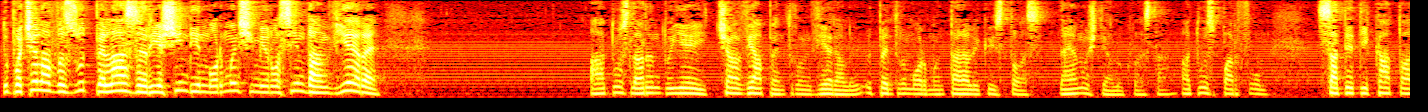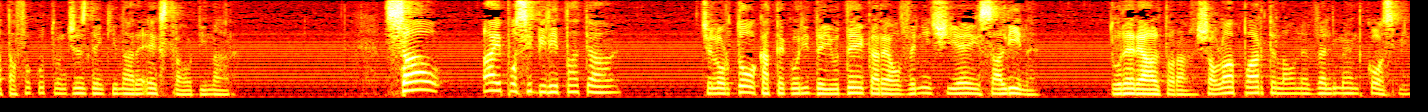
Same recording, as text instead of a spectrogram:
după ce l-a văzut pe Lazar ieșind din mormânt și mirosind a înviere, a adus la rândul ei ce avea pentru învierea lui, pentru mormântarea lui Hristos. Dar ea nu știa lucrul ăsta. A adus parfum, s-a dedicat toată, a făcut un gest de închinare extraordinar. Sau ai posibilitatea celor două categorii de iudei care au venit și ei să aline durerea altora și au luat parte la un eveniment cosmic.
